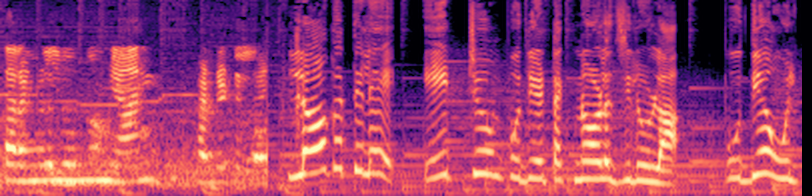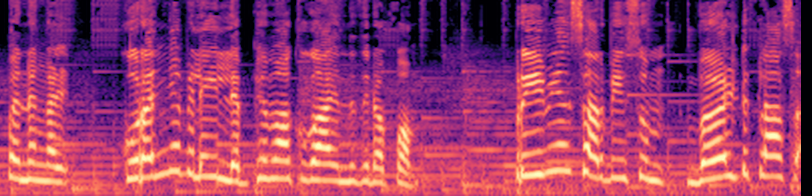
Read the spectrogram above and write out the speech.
സ്ഥലങ്ങളിലൊന്നും ഞാൻ കണ്ടിട്ടില്ല. ലോകത്തിലെ ഏറ്റവും പുതിയ ടെക്നോളജിയിലുള്ള പുതിയ ഉൽപ്പന്നങ്ങൾ കുറഞ്ഞ വിലയിൽ ലഭ്യമാക്കുക എന്നതിനൊപ്പം പ്രീമിയം സർവീസും വേൾഡ് ക്ലാസ്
